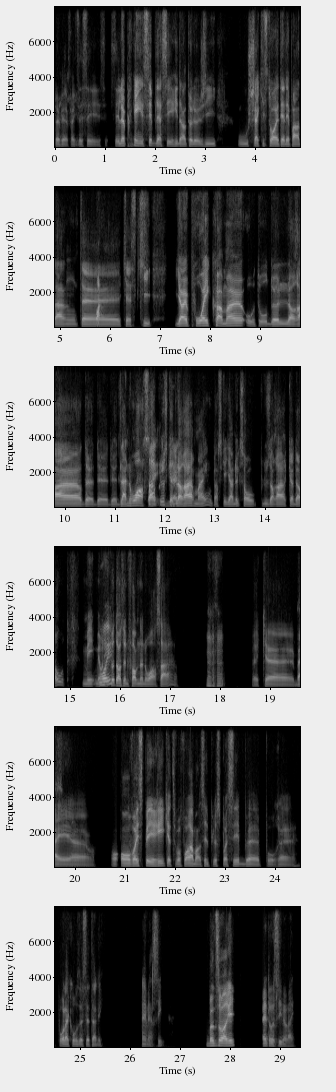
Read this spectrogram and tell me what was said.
Tout à fait. Fait que c'est- le principe de la série d'anthologie où chaque histoire est indépendante, euh, qu'est-ce qui. Il y a un point commun autour de l'horreur, de, de, de, de la noirceur Ouais, plus que de l'horreur même, parce qu'il y en a qui sont plus horreurs que d'autres, mais, mais on Oui. est tous dans une forme de noirceur. Mhm. Fait que, euh, ben, euh, on, on va espérer que tu vas pouvoir amasser le plus possible euh, pour, pour la cause de cette année. Ben, merci. Bonne soirée. Et toi aussi, bye bye.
